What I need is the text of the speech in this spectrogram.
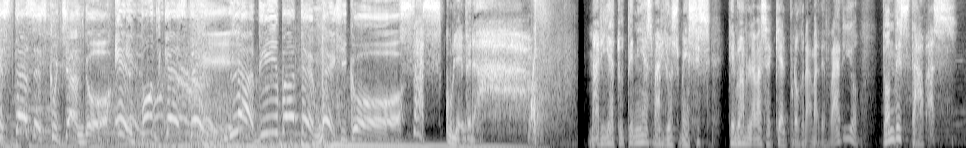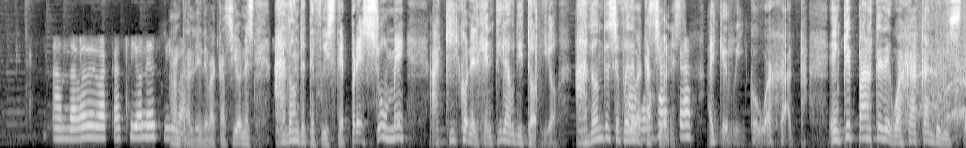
Estás escuchando el podcast de La Diva de México. ¡Sas, culebra! María, tú tenías varios meses que no hablabas aquí al programa de radio. ¿Dónde estabas? Andaba de vacaciones, viva. Ándale, de vacaciones. ¿A dónde te fuiste? Presume aquí con el gentil auditorio. ¿A dónde se fue de vacaciones? Oaxaca. Ay, qué rico, Oaxaca. ¿En qué parte de Oaxaca anduviste?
